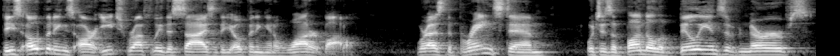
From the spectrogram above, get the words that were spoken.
These openings are each roughly the size of the opening in a water bottle, whereas the brainstem, which is a bundle of billions of nerves,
